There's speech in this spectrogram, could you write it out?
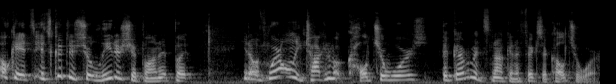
okay, it's, it's good to show leadership on it, but you know, if we're only talking about culture wars, the government's not going to fix a culture war.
